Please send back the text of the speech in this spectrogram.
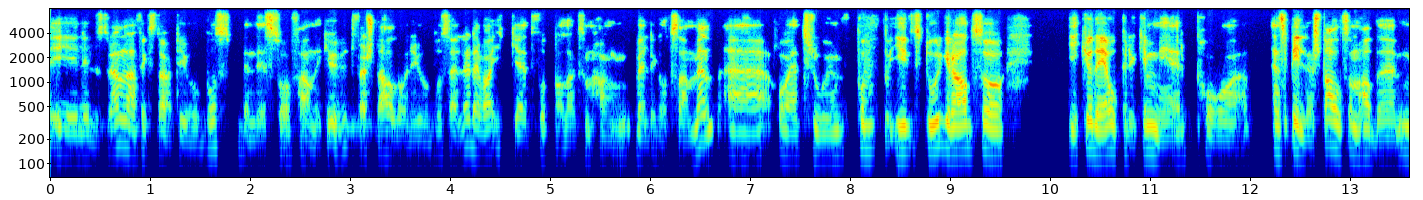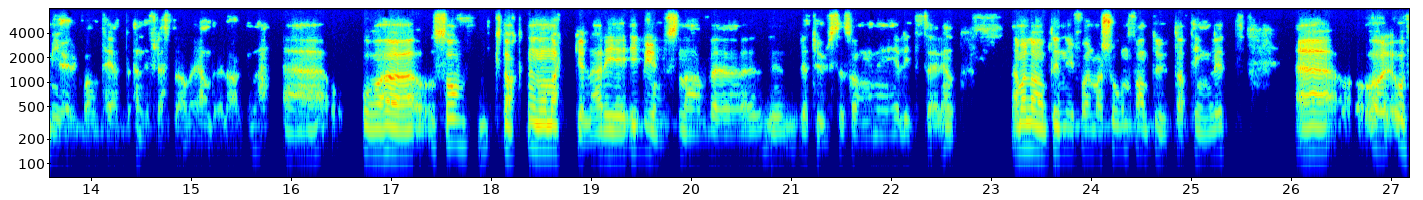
i Lillestrøm han fikk starte i Obos, men det så faen ikke ut første halvåret i Obos heller. Det var ikke et fotballag som hang veldig godt sammen. Eh, og jeg tror på, I stor grad så gikk jo det opprykket mer på en spillerstall som hadde mye høyere kvalitet enn de fleste av de andre lagene. Eh, og, Så knakk det noen nøkler i, i begynnelsen av uh, retursesongen i Eliteserien. Der man la opp til ny formasjon, fant ut av ting litt. Eh, og,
